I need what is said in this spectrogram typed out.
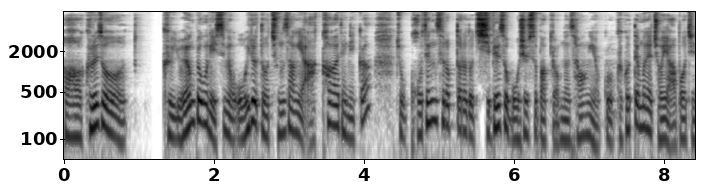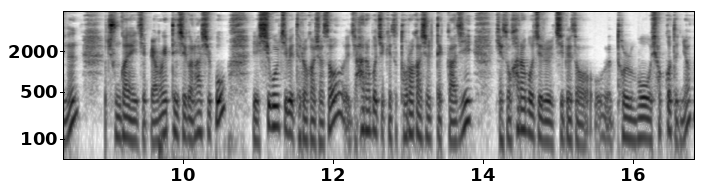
아, 그래서 그 요양병원에 있으면 오히려 더 증상이 악화가 되니까 좀 고생스럽더라도 집에서 모실 수밖에 없는 상황이었고 그것 때문에 저희 아버지는 중간에 이제 명예퇴직을 하시고 시골집에 들어가셔서 이제 할아버지께서 돌아가실 때까지 계속 할아버지를 집에서 돌보셨거든요.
